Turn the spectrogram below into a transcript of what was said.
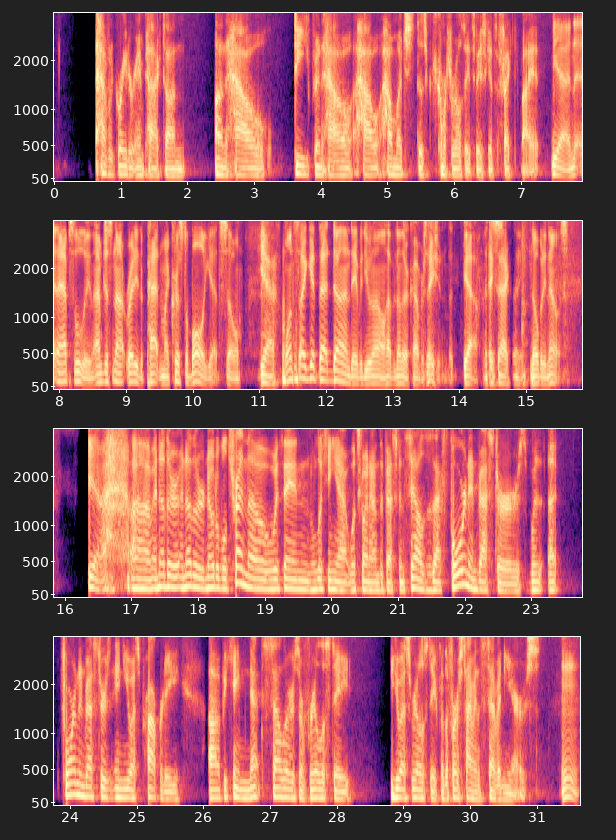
have a greater impact on on how deep and how how how much the commercial real estate space gets affected by it. Yeah, and, and absolutely. I'm just not ready to patent my crystal ball yet. So yeah, once I get that done, David, you and I'll have another conversation. But yeah, exactly. Nobody knows. Yeah, um, another another notable trend though within looking at what's going on with investment sales is that foreign investors with uh, foreign investors in U.S. property uh, became net sellers of real estate, U.S. real estate, for the first time in seven years. Mm.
